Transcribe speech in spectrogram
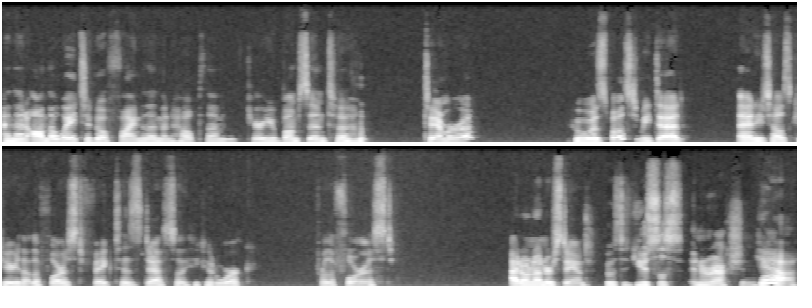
And then on the way to go find them and help them, Kiryu bumps into Tamara, who was supposed to be dead, and he tells Kiryu that the florist faked his death so that he could work for the florist. I don't understand. It was a useless interaction. Yeah.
